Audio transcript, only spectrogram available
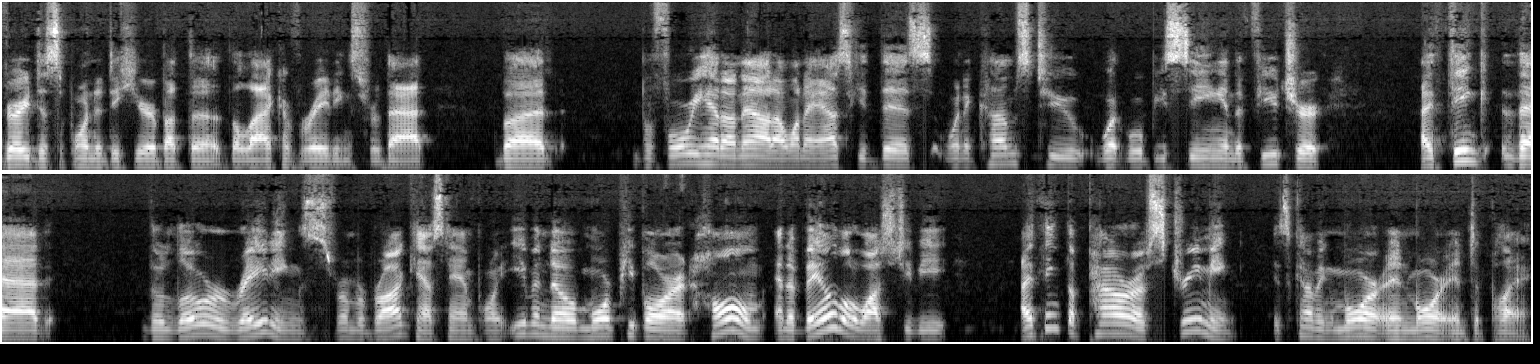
very disappointed to hear about the the lack of ratings for that. But before we head on out, I want to ask you this: when it comes to what we'll be seeing in the future, I think that the lower ratings from a broadcast standpoint, even though more people are at home and available to watch TV, I think the power of streaming is coming more and more into play.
